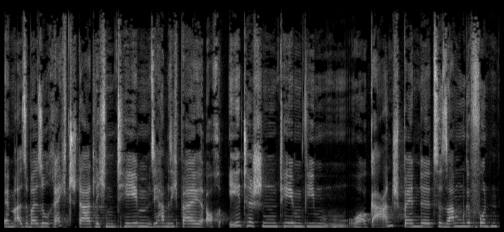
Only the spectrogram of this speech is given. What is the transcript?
Ähm, also bei so rechtsstaatlichen Themen. Sie haben sich bei auch ethischen Themen wie Organspende zusammengefunden.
